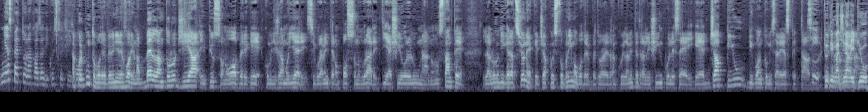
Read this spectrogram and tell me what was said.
mi aspetto una cosa di questo tipo. A quel punto potrebbe venire fuori una bella antologia e in più sono opere che, come dicevamo ieri, sicuramente non possono durare 10 ore l'una, nonostante la loro dichiarazione è che già questo primo potrebbe durare tranquillamente tra le 5 e le 6, che è già più di quanto mi sarei aspettato. Sì. Tu ti immaginavi una... più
